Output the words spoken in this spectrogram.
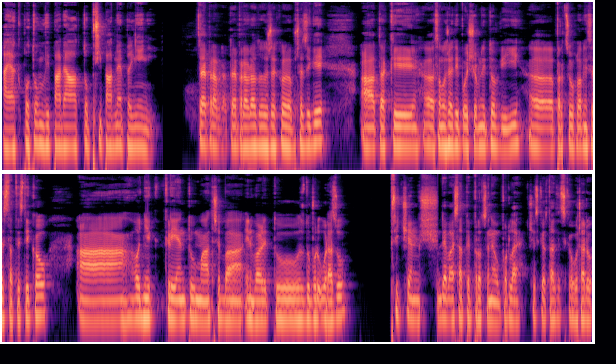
a jak potom vypadá to případné plnění. To je pravda, to je pravda, to řekl dobře Ziggy. A taky eh, samozřejmě ty pojišťovny to ví, eh, pracují hlavně se statistikou a hodně klientů má třeba invaliditu z důvodu úrazu, přičemž 95% nebo podle Českého statistického úřadu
